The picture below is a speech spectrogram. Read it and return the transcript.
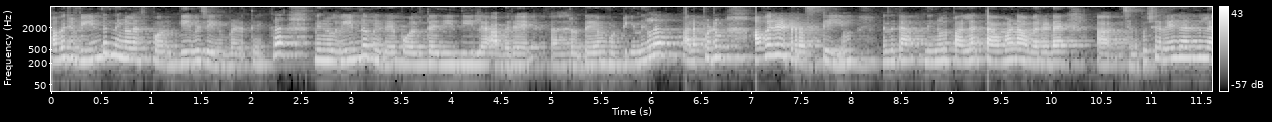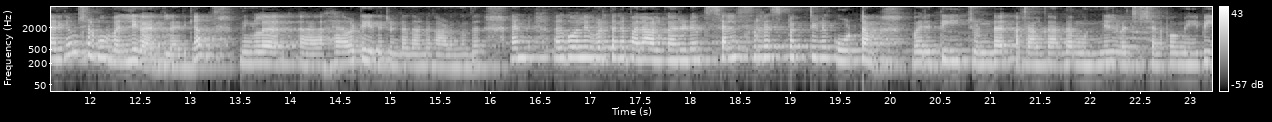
അവർ വീണ്ടും നിങ്ങളെ ഫൊർഗീവ് ചെയ്യുമ്പോഴത്തേക്ക് നിങ്ങൾ വീണ്ടും ഇതേപോലത്തെ രീതിയിൽ അവരെ ഹൃദയം പൊട്ടിക്കും. നിങ്ങൾ പലപ്പോഴും അവരെ ട്രസ്റ്റ് ചെയ്യും. എന്നിട്ട് നിങ്ങൾ പല തവണ അവരുടെ ചിലപ്പോൾ ചെറിയ കാര്യത്തിലായിരിക്കാം ചിലപ്പോൾ വലിയ കാര്യത്തിലായിരിക്കാം. നിങ്ങൾ ഹേർട്ട് ചെയ്തിട്ടുണ്ടെന്നാണ് കാണുന്നത്. ആൻഡ് അതുപോലെ ഇവിടെ തന്നെ പല ആൾക്കാരുടെയും സെൽഫ് റെസ്പെക്റ്റിന് കൂട്ടം വരുത്തിയിട്ടുണ്ട്. മറ്റാൾക്കാരുടെ മുന്നിൽ വെച്ച് ചിലപ്പോൾ മേ ബി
